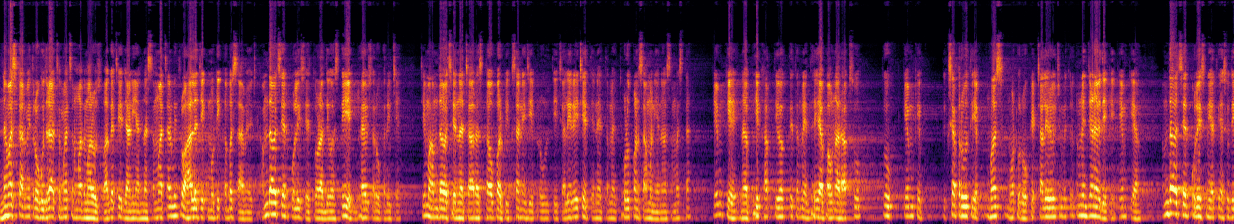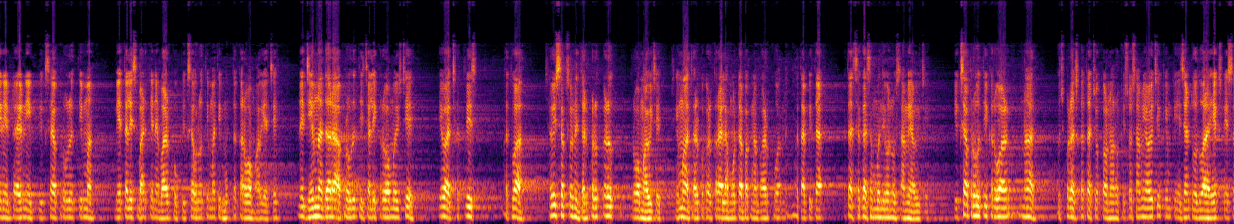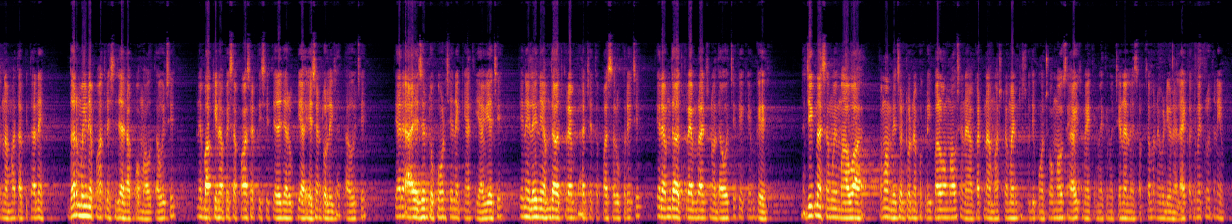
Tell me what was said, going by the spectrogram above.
નમસ્કાર મિત્રો, ગુજરાત સમાચારમાં તમારું સ્વાગત છે. જાણીએ આજના સમાચાર. મિત્રો, હાલ જ એક મોટી ખબર સામે છે. અમદાવાદ શહેર પોલીસે થોડા દિવસથી એક ડ્રાઈવ શરૂ કરી છે. જેમાં અમદાવાદ શહેરના ચાર રસ્તા ઉપર ભિક્ષાની જે પ્રવૃત્તિ ચાલી રહી છે, તેને તમે થોડું પણ સામાન્ય ન સમજતા. કેમ કે ન ભીખ આપતી વખતે તમે દયા ભાવના રાખશો, તો કેમ કે ભિક્ષા પ્રવૃત્તિ એક મસ્ત મોટું રોકેટ ચાલી રહ્યું છે. મિત્રો, તમને જણાવી દઈએ કે કેમ કે અમદાવાદ શહેર પોલીસની અત્યાર સુધીની ડ્રાઈવની ભિક્ષા પ્રવૃત્તિમાં બેતાલીસ બાળકી અને બાળકો ભિક્ષાવૃત્તિમાંથી મુક્ત કરવામાં આવ્યા છે અને જેમના દ્વારા આ પ્રવૃત્તિ ચાલી કરવામાં આવી છે, તેવા છત્રીસ અથવા છવ્વીસ શખ્સોની ધરપકડ કરવામાં આવી છે. જેમાં ધરપકડ કરાયેલા મોટાભાગના બાળકો અને માતા પિતા તથા સગા સંબંધીઓનું સામે આવ્યું છે. ભિક્ષા પ્રવૃત્તિ કરવાનાર પૂછપરછ કરતા ચોંકાવનારો કિસ્સો સામે આવ્યો છે, કેમ કે એજન્ટો દ્વારા એક સ્ટેશનના માતા પિતાને દર મહિને પાંત્રીસ હજાર આપવામાં આવતા હોય છે અને બાકીના પૈસા પાસઠથી સિત્તેર હજાર રૂપિયા એજન્ટો લઈ જતા હોય છે. ત્યારે આ એજન્ટો કોણ છે અને ક્યાંથી આવ્યા છે, તેને લઈને અમદાવાદ ક્રાઇમ બ્રાન્ચે તપાસ શરૂ કરી છે. ત્યારે અમદાવાદ ક્રાઇમ બ્રાન્ચનો દાવો છે કે કેમ કે નજીકના સમયમાં આવા તમામ એજન્ટોને પકડી પાડવામાં આવશે અને આ ઘટના માસ્ટર સુધી પહોંચવામાં આવશે. આવી જ માહિતી માહિતીમાં ચેનલને સબસ્ક્રાઈબ અને વિડીયોને લાઈક કરજો મિત્રો, ધન્યવાદ.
